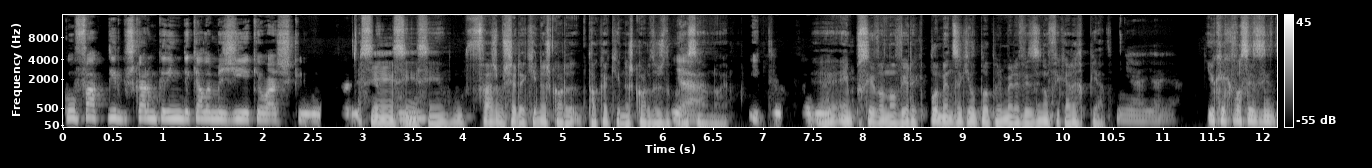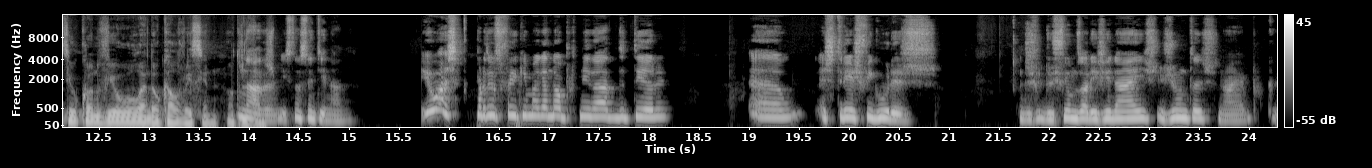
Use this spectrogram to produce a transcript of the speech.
com o facto de ir buscar um bocadinho daquela magia que eu acho que Sim, sim, sim. Faz mexer aqui nas cordas, toca aqui nas cordas do coração, Yeah. não é? que É, é impossível não ver aqui- pelo menos aquilo pela primeira vez e não ficar arrepiado. Yeah, yeah. E o que é que você sentiu quando viu o Lando Calrissian? Nada, vez? isso não senti nada. Eu acho que perdeu-se foi aqui uma grande oportunidade de ter ah, as três figuras dos, dos filmes originais juntas, não é? Porque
